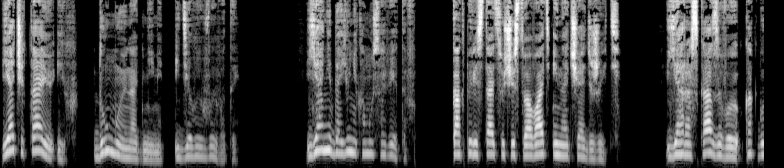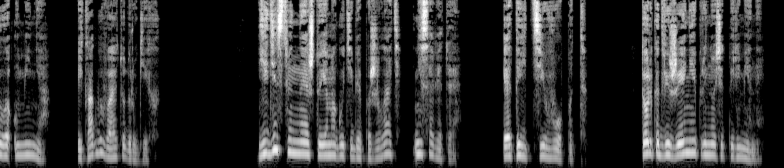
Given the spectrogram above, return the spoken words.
Я читаю их, думаю над ними и делаю выводы. Я не даю никому советов, как перестать существовать и начать жить. Я рассказываю, как было у меня и как бывает у других. Единственное, что я могу тебе пожелать, не советуя, это идти в опыт. Только движение приносит перемены.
